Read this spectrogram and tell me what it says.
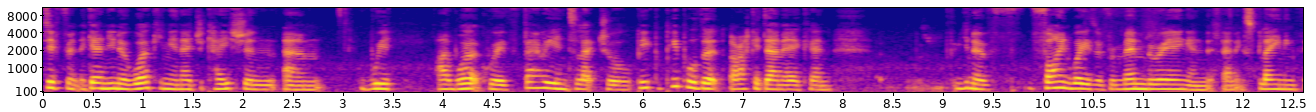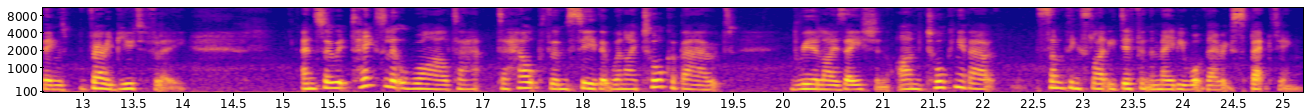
different. Again, you know, working in education, um, we I work with very intellectual people, people that are academic and you know find ways of remembering and, and explaining things very beautifully. And so it takes a little while to, to help them see that when I talk about realization, I'm talking about something slightly different than maybe what they're expecting,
